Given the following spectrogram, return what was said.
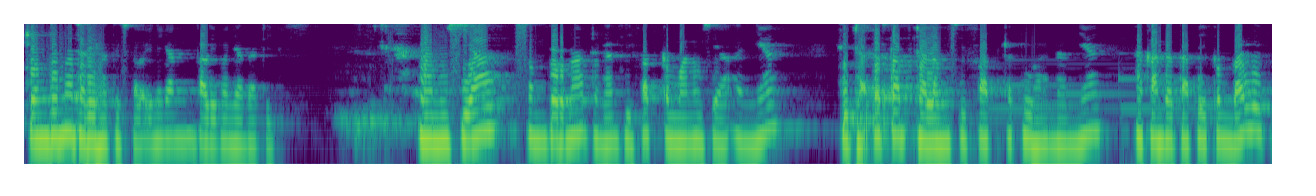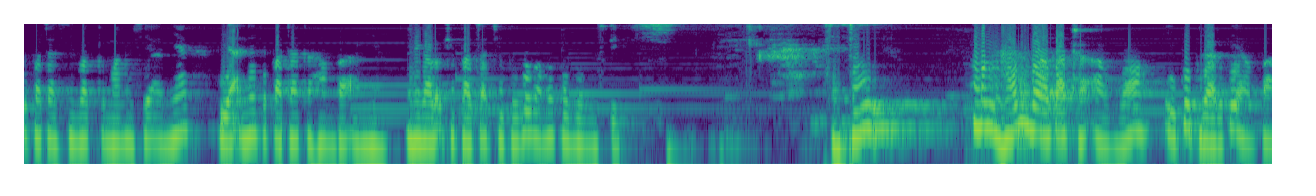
Contohnya dari hadis kalau ini kan kalimatnya tadi. Manusia sempurna dengan sifat kemanusiaannya, tidak tetap dalam sifat ketuhanannya, akan tetapi kembali kepada sifat kemanusiaannya, yakni kepada kehambaannya. Ini kalau dibaca di buku kamu bingung mesti. Jadi menghamba pada Allah itu berarti apa?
